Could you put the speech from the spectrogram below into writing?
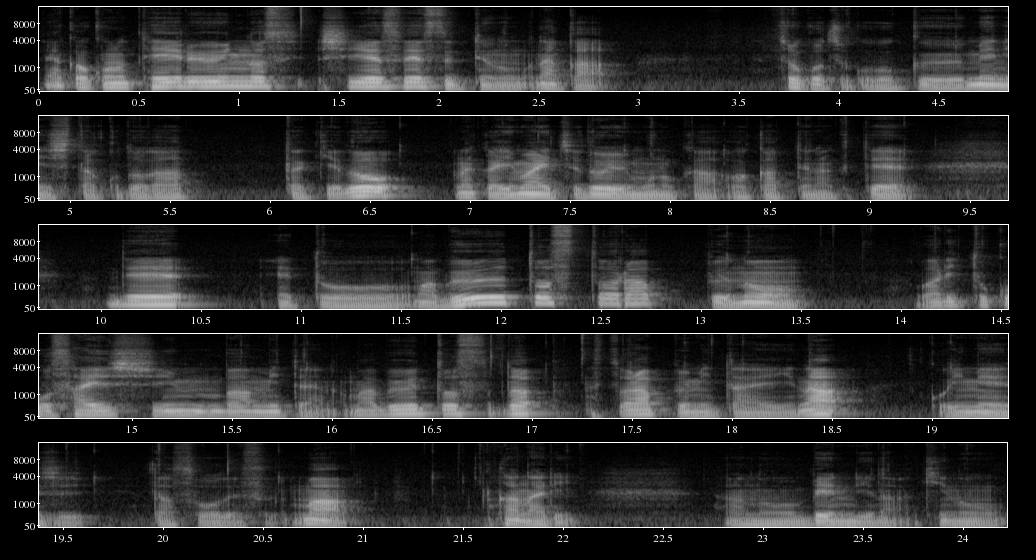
なんかこのテイルウィンド CSS っていうのもなんかちょこちょこ僕目にしたことがあったけどなんかいまいちどういうものか分かってなくてでえっとまあブートストラップの割とこう最新版みたいな、まあ、ブートストラップみたいなこうイメージだそうです。まあかなりあの便利な機能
